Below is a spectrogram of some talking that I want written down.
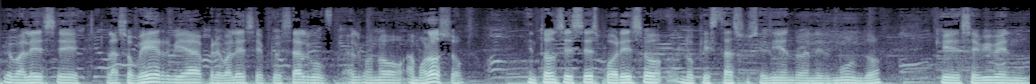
prevalece la soberbia, prevalece pues algo, algo no amoroso. Entonces es por eso lo que está sucediendo en el mundo, que se viven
